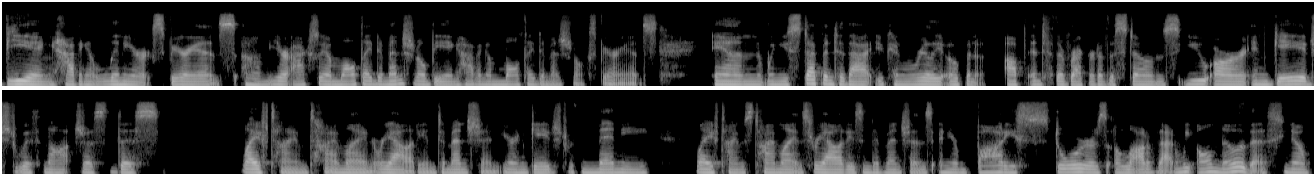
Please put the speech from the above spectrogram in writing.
being having a linear experience. Um, you're actually a multidimensional being having a multidimensional experience. And when you step into that, you can really open up into the record of the stones. You are engaged with not just this lifetime, timeline, reality, and dimension. You're engaged with many lifetimes, timelines, realities, and dimensions. And your body stores a lot of that. And we all know this, you know.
